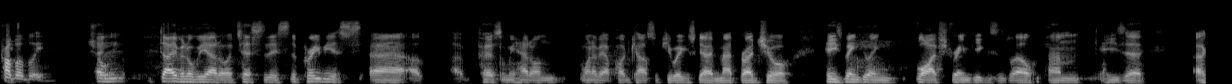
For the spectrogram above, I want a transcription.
Probably. Surely. And Davydd will be able to attest to this. The previous uh, uh, uh, person we had on one of our podcasts a few weeks ago, Matt Bradshaw, he's been doing live stream gigs as well. Um, he's a, a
